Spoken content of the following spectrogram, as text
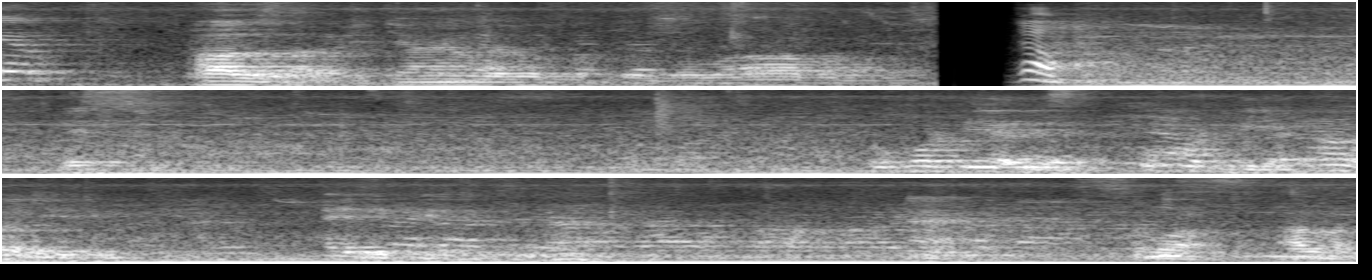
যাও উপর দিয়ে উপর দিয়ে আল্লাহ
